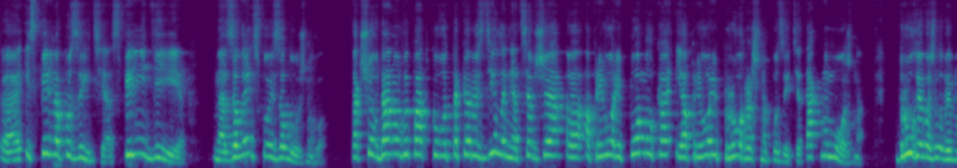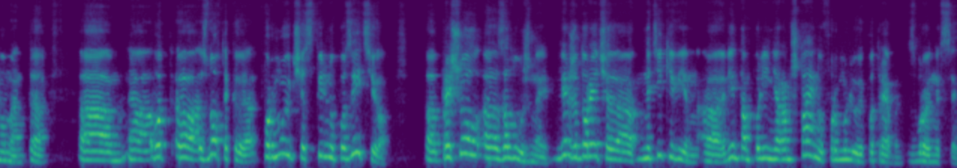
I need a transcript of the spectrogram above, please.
Е, І спільна позиція, спільні дії Зеленського і Залужного. Так що в даному випадку от таке розділення це вже е, апріорі помилка і апріорі програшна позиція. Так не можна. Другий важливий момент. Е, е, е, От е, знов таки, формуючи спільну позицію, е, прийшов е, залужний. Він же, до речі, е, не тільки він, е, він там по лінії Рамштайну формулює потреби збройних сил.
